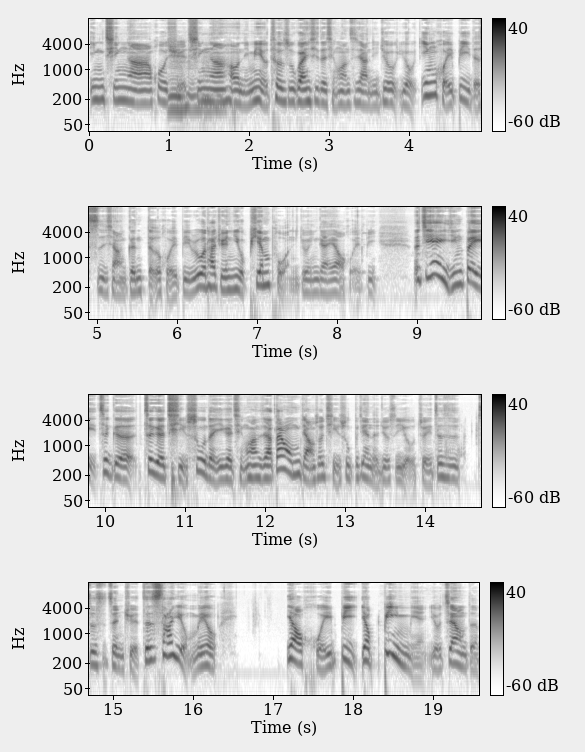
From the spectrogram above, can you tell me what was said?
姻亲啊或血亲啊，哈、嗯，里面有特殊关系的情况之下，你就有应回避的事项跟得回避。如果他觉得你有偏颇，你就应该要回避。那今天已经被这个这个起诉的一个情况之下，当然我们讲说起诉不见得就是有罪，这是这是正确，但是他有没有？要回避，要避免有这样的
